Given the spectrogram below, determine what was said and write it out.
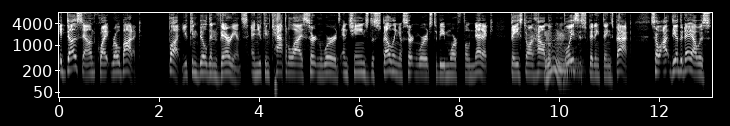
it does sound quite robotic but you can build in variants and you can capitalize certain words and change the spelling of certain words to be more phonetic based on how the mm. voice is spitting things back. So I, the other day I was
